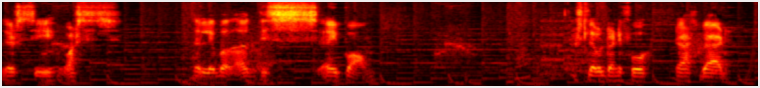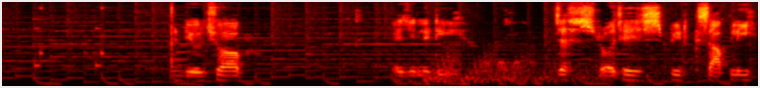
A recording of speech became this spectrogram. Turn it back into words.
Let's see what's the level of this a bomb. It's level 24. That's bad. And dual chop, agility, just rotate speed sharply.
